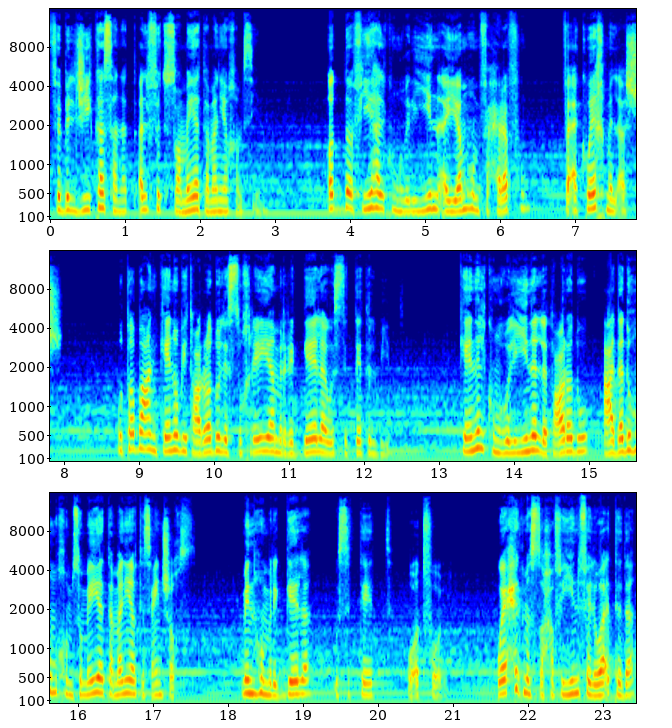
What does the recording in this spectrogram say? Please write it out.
في بلجيكا سنة 1958 قضى فيها الكونغوليين أيامهم في حرفهم في أكواخ من القش وطبعا كانوا بيتعرضوا للسخرية من الرجالة والستات البيض. كان الكونغوليين اللي اتعرضوا عددهم 598 شخص. منهم رجالة وستات وأطفال. واحد من الصحفيين في الوقت ده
